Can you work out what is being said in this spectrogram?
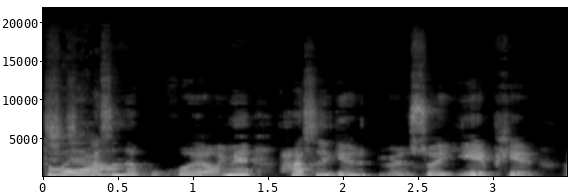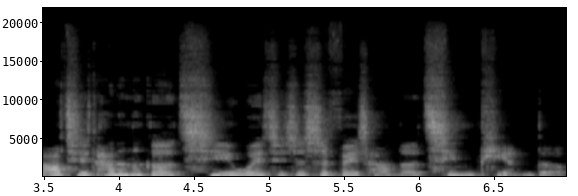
其实它真的不会哦，因为它是元元荽叶片，然后其实它的那个气味其实是非常的清甜的。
